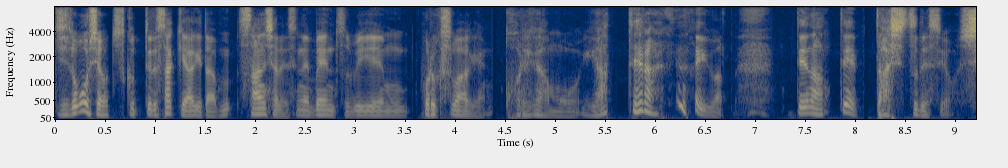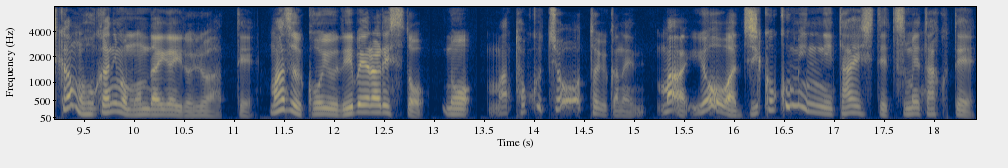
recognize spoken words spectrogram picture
自動車を作ってるさっき挙げた3社ですね、ベンツ、BM、フォルクスワーゲン。これがもうやってられないわ。ってなって脱出ですよ。しかも他にも問題がいろいろあって、まずこういうリベラリストの、まあ、特徴というかね、まあ、要は自国民に対して冷たくて、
